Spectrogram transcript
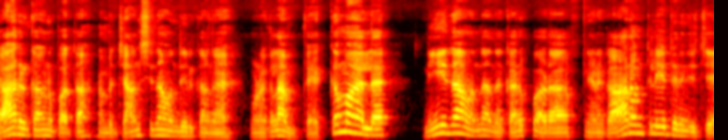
யார் இருக்காங்கன்னு பார்த்தா நம்ம ஜான்சி தான் வந்து இருக்காங்க. உனக்கெல்லாம் வெக்கமாக இல்லை. நீ தான் வந்து அந்த கருப்பாடா. எனக்கு ஆரம்பத்துலேயே தெரிஞ்சிச்சு.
